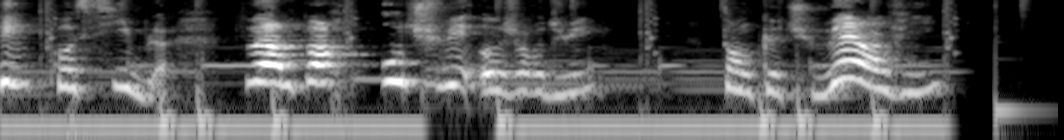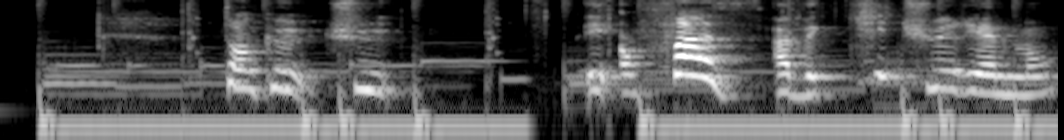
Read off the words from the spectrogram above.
est possible. Peu importe où tu es aujourd'hui, tant que tu es en vie, tant que tu es en phase avec qui tu es réellement,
